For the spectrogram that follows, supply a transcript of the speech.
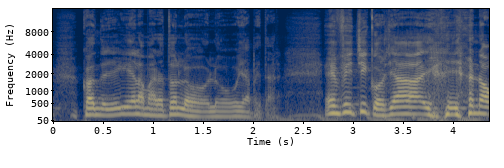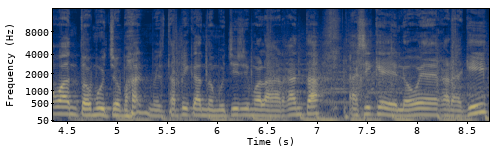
cuando llegue a la maratón lo, lo voy a petar. En fin, chicos, ya, no aguanto mucho más, me está picando muchísimo la garganta, así que lo voy a dejar aquí.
